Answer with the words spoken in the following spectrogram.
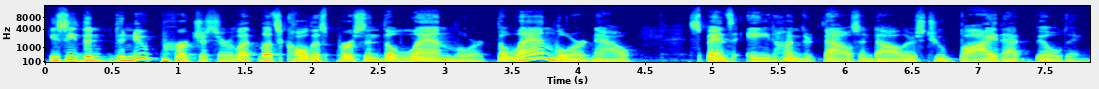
you see, the, the new purchaser, let, let's call this person the landlord. The landlord now spends $800,000 to buy that building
